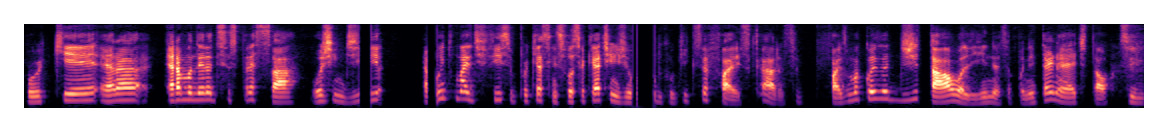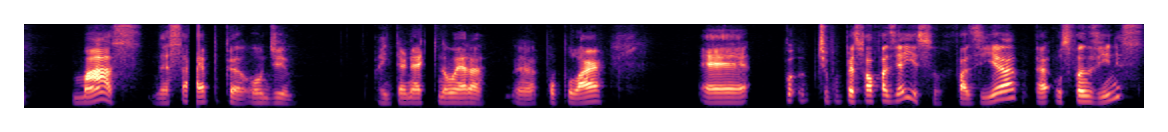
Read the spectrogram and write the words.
porque era, era a maneira de se expressar. Hoje em dia, é muito mais difícil, porque, assim, se você quer atingir um público, o que, que você faz? Cara, você faz uma coisa digital ali, né? Você põe na internet e tal. Sim. Mas, nessa época onde a internet não era é, popular, é, tipo, o pessoal fazia isso. Fazia é, os fanzines,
